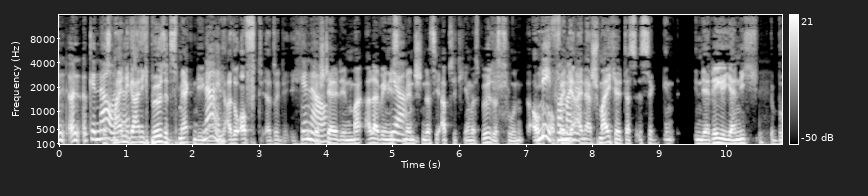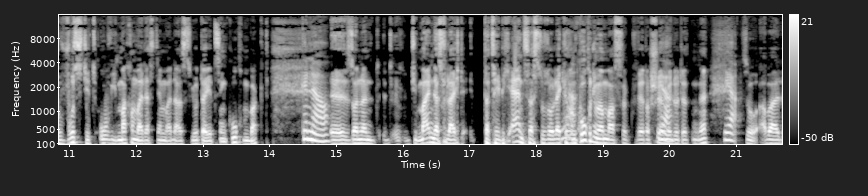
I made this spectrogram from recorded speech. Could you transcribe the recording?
und, und genau. Das meinen die gar nicht böse, das merken die Nein. gar nicht. Also oft, also ich genau. unterstelle den allerwenigsten ja. Menschen, dass sie absichtlich irgendwas Böses tun. Auch, nee, auch wenn dir einer schmeichelt, das ist in der Regel ja nicht bewusst jetzt, oh, wie machen wir das denn mal, dass Jutta jetzt den Kuchen backt. Genau. Äh, sondern die meinen das vielleicht tatsächlich ernst, dass du so leckeren ja. Kuchen immer machst. Wäre doch schön, ja. wenn du das, ne? Ja. So, aber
